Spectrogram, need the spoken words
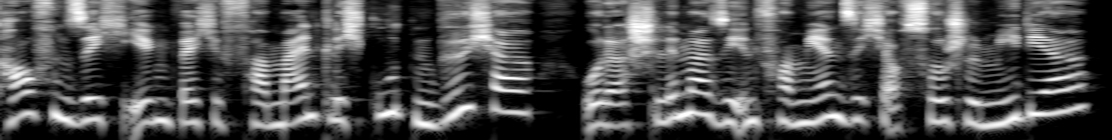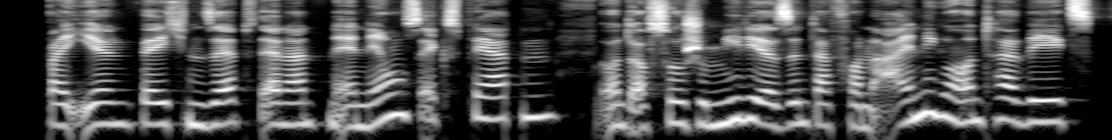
kaufen sich irgendwelche vermeintlich guten Bücher oder schlimmer, sie informieren sich auf Social Media bei irgendwelchen selbsternannten Ernährungsexperten und auf Social Media sind davon einige unterwegs.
